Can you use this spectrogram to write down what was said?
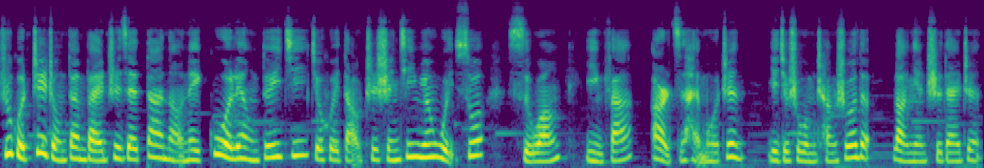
如果这种蛋白质在大脑内过量堆积，就会导致神经元萎缩、死亡，引发阿尔兹海默症，也就是我们常说的老年痴呆症。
